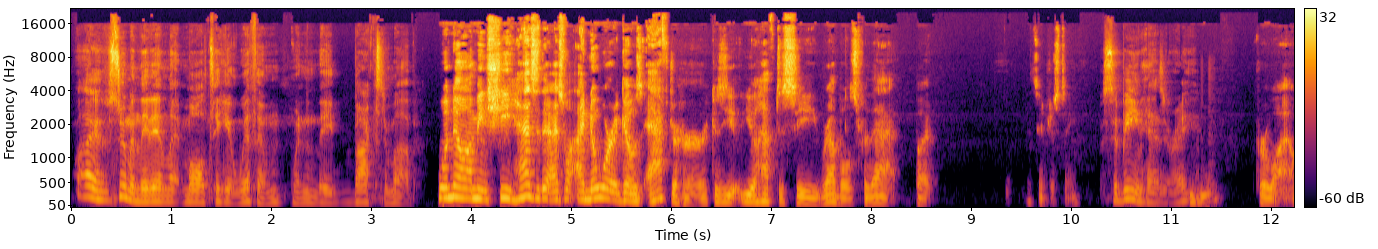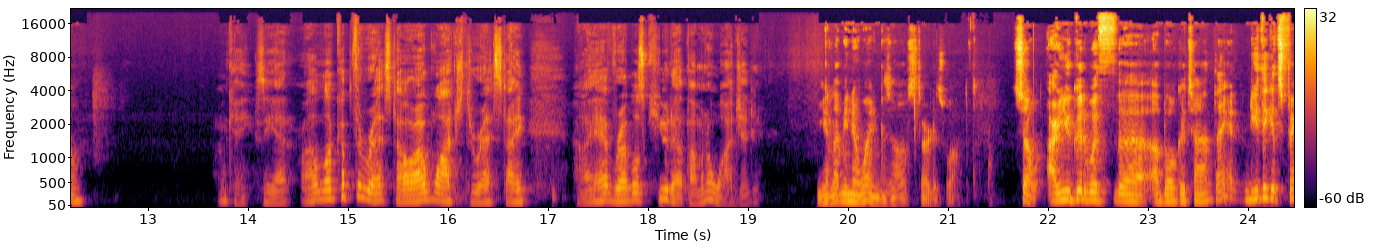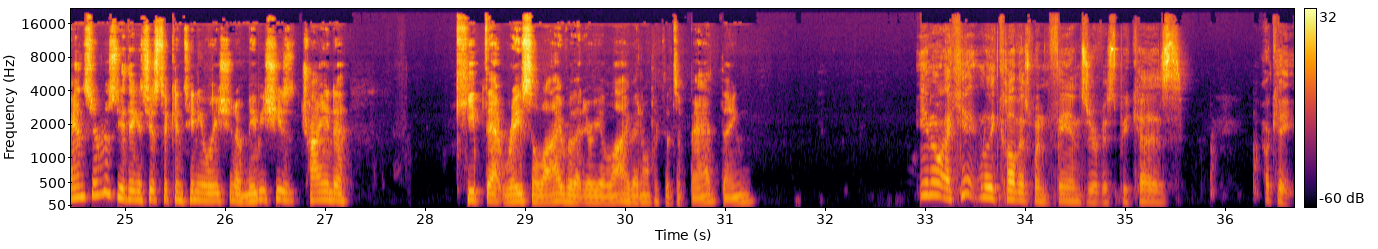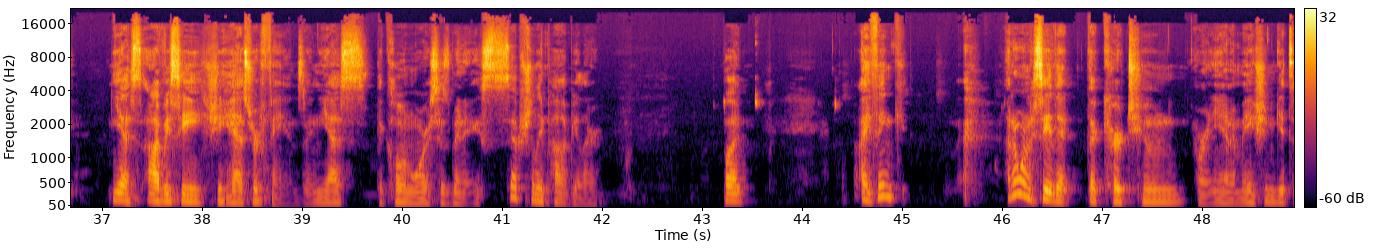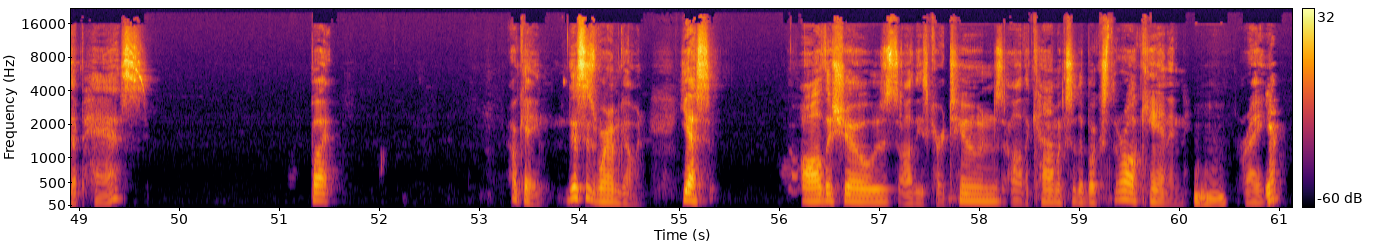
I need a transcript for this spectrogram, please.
Well, I'm assuming they didn't let Maul take it with him when they boxed him up. Well, no, I mean she has it there. I, I know where it goes after her because you, you'll have to see Rebels for that. But it's interesting Sabine has it, right? Mm-hmm. for a while. Okay. See, I, I'll look up the rest. I'll, I'll watch the rest. I, I have Rebels queued up. I'm going to watch it. You can let me know when because I'll start as well. So, are you good with the a Bo-Katan thing? Do you think it's fan service? Do you think it's just a continuation of maybe she's trying to keep that race alive or that area alive? I don't think that's a bad thing. You know, I can't really call this one fan service because, okay, yes, obviously she has her fans, and yes, the Clone Wars has been exceptionally popular. But I think I don't want to say that the cartoon or animation gets a pass, but okay, this is where I'm going. Yes, all the shows, all these cartoons, all the comics of the books, they're all canon, hmm right? Yep.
